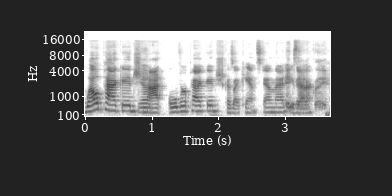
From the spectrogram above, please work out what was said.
well packaged, Yep. not over packaged because I can't stand that either. Exactly.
